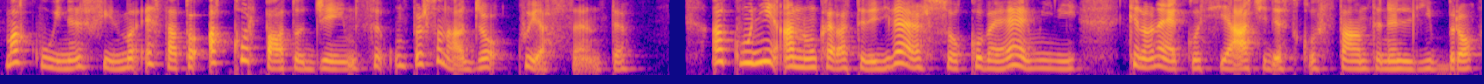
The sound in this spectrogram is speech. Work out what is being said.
ma a cui nel film è stato accorpato James, un personaggio qui assente. Alcuni hanno un carattere diverso, come Emily, che non è così acida e scostante nel libro,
